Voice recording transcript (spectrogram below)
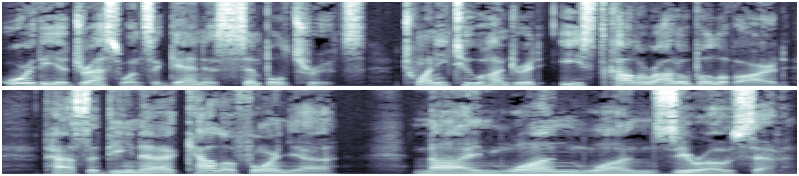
Or the address once again is Simple Truths, 2200 East Colorado Boulevard, Pasadena, California, 91107.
